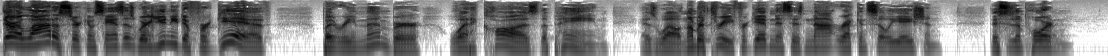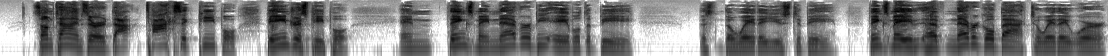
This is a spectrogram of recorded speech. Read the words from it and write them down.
there are a lot of circumstances where you need to forgive, but remember what caused the pain as well. Number three, forgiveness is not reconciliation. This is important. Sometimes there are do- toxic people, dangerous people and things may never be able to be the, the way they used to be. Things may have never go back to way they were.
